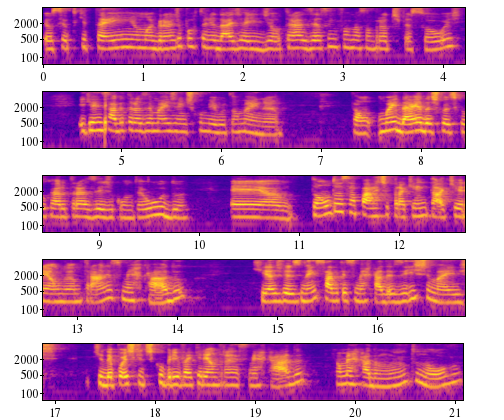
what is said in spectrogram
Eu sinto que tem uma grande oportunidade aí de eu trazer essa informação para outras pessoas e quem sabe trazer mais gente comigo também, né? Então, uma ideia das coisas que eu quero trazer de conteúdo é tanto essa parte para quem está querendo entrar nesse mercado, que às vezes nem sabe que esse mercado existe, mas que depois que descobrir vai querer entrar nesse mercado, que é um mercado muito novo,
